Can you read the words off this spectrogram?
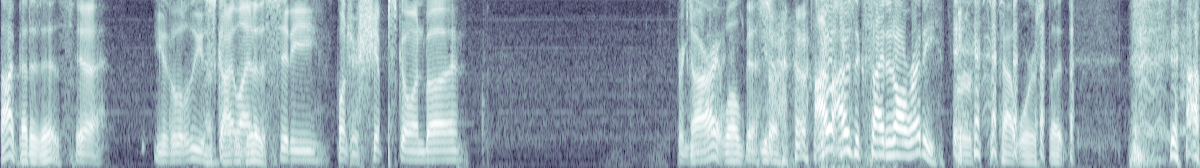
I bet it is. Yeah. You get the little the skyline of the city, bunch of ships going by. Brings All right. back. Well, Yeah, know, I, I was excited already for, for Tout Wars, but I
